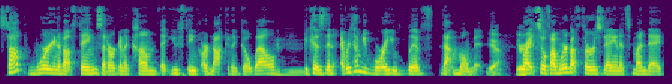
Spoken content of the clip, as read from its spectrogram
stop worrying about things that are going to come that you think are not going to go well. Mhm. Because then every time you worry, you live that moment. Yeah. Right. So if I'm worried about Thursday and it's Monday,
